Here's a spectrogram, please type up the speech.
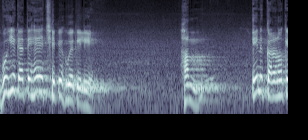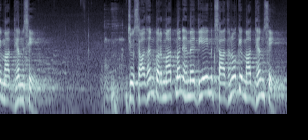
गुह्य कहते हैं छिपे हुए के लिए। हम इन करणों के माध्यम से, जो साधन परमात्मा ने हमें दिए इन साधनों के माध्यम से,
